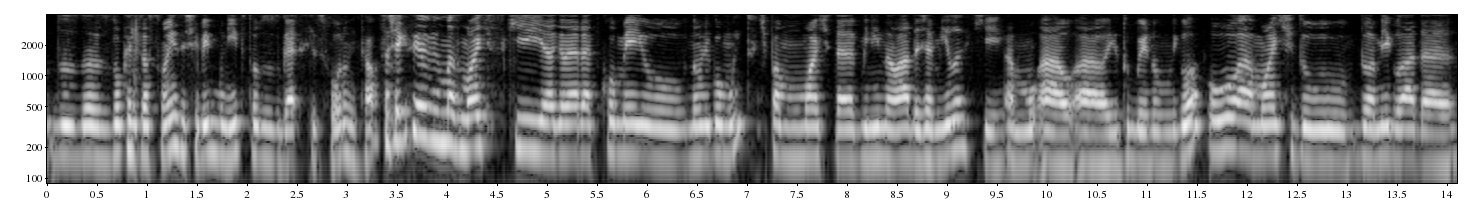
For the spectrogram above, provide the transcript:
dos, das localizações, achei bem bonito todos os lugares que eles foram e tal. Só achei que teve umas mortes que a galera ficou meio. não ligou muito. Tipo a morte da menina lá, da Jamila, que a, a, a youtuber não ligou. Ou a morte do, do amigo lá da,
